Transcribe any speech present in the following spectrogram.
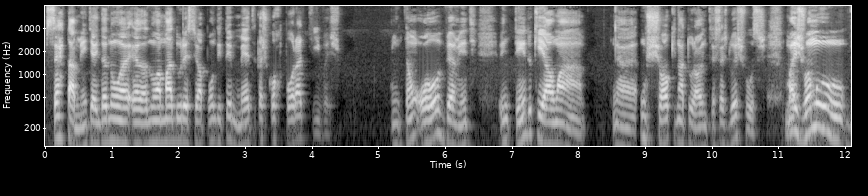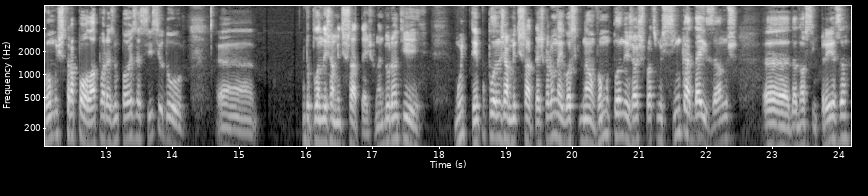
certamente ainda não é, ela não amadureceu a ponto de ter métricas corporativas. Então, obviamente, entendo que há uma Uh, um choque natural entre essas duas forças. Mas vamos, vamos extrapolar, por exemplo, ao exercício do, uh, do planejamento estratégico. Né? Durante muito tempo, o planejamento estratégico era um negócio que, não, vamos planejar os próximos 5 a 10 anos uh, da nossa empresa,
